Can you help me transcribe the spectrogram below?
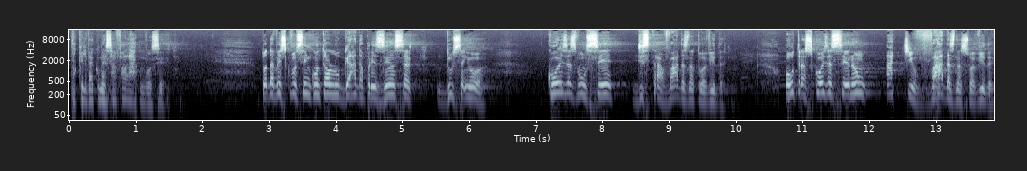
porque Ele vai começar a falar com você. Toda vez que você encontrar o lugar da presença do Senhor, coisas vão ser destravadas na tua vida, outras coisas serão ativadas na sua vida.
